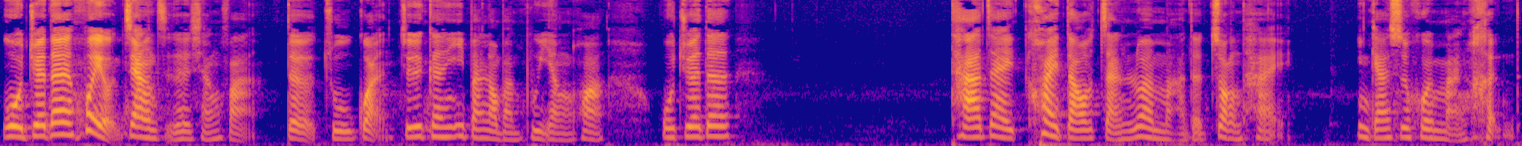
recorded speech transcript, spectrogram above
我觉得会有这样子的想法的主管，就是跟一般老板不一样的话，我觉得他在快刀斩乱麻的状态，应该是会蛮狠的。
